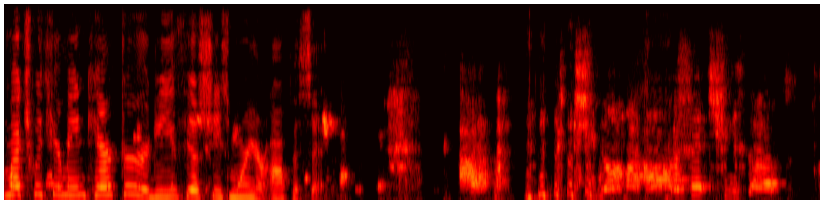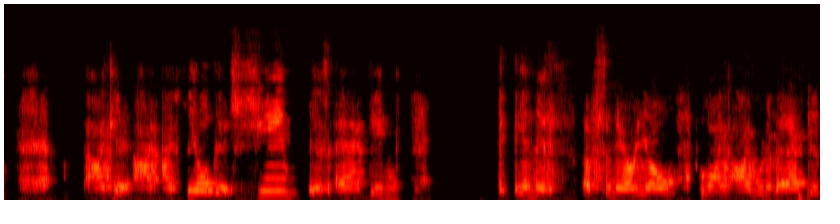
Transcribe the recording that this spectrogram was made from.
much with your main character, or do you feel she's more your opposite? I, she's not my opposite. She's uh, I can I, I feel that she is acting in this uh, scenario like I would have acted.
